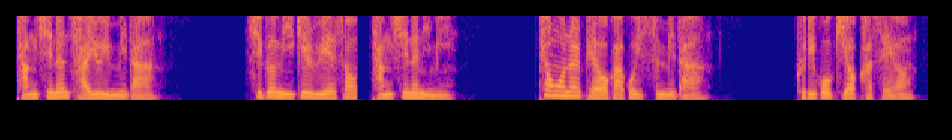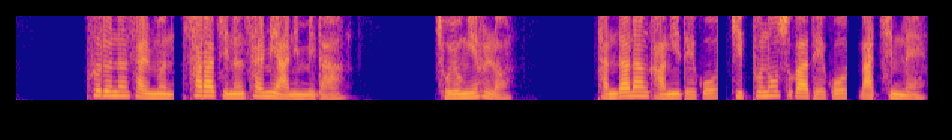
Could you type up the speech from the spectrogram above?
당신은 자유입니다. 지금 이 길 위에서 당신은 이미 평온을 배워가고 있습니다. 그리고 기억하세요. 흐르는 삶은 사라지는 삶이 아닙니다. 조용히 흘러 단단한 강이 되고 깊은 호수가 되고 마침내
